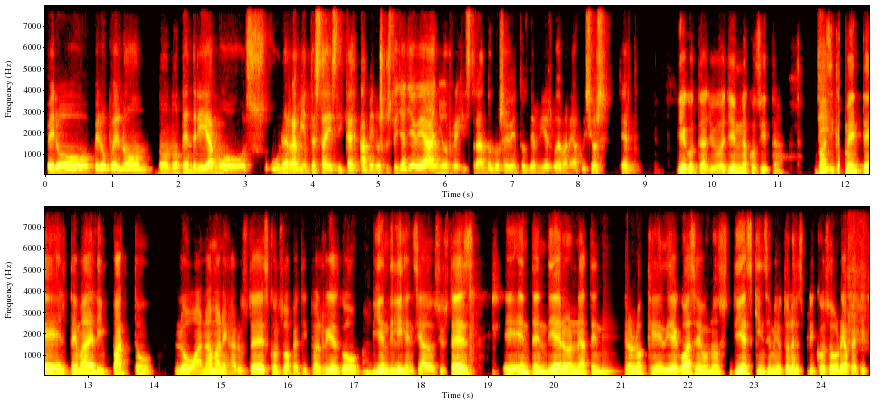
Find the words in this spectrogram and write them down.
Pero, pero pues no, no, no tendríamos una herramienta estadística a menos que usted ya lleve años registrando los eventos de riesgo de manera juiciosa, ¿cierto? Diego, te ayudo allí en una cosita. Básicamente el tema del impacto lo van a manejar ustedes con su apetito al riesgo bien diligenciado. Si ustedes eh, entendieron, atendieron lo que Diego hace unos 10, 15 minutos les explicó sobre apetito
